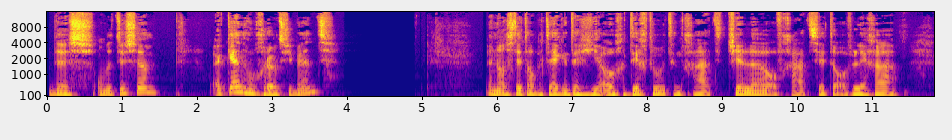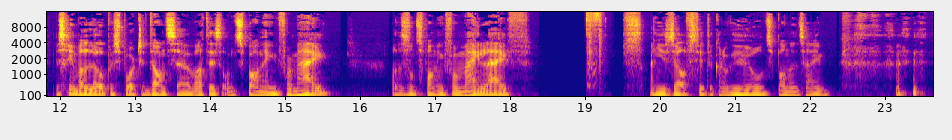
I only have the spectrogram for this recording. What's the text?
Dus ondertussen, erken hoe groot je bent. En als dit al betekent dat je je ogen dicht doet en gaat chillen of gaat zitten of liggen, misschien wel lopen, sporten, dansen, wat is ontspanning voor mij? Wat is ontspanning voor mijn lijf? Aan jezelf zitten kan ook heel ontspannend zijn.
